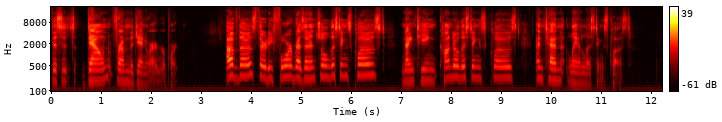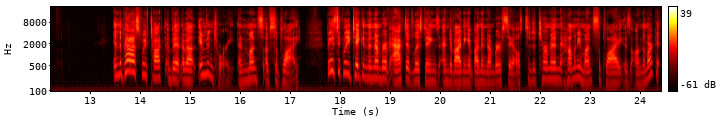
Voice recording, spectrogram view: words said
This is down from the January report. Of those, 34 residential listings closed, 19 condo listings closed, and 10 land listings closed. In the past, we've talked a bit about inventory and months of supply, basically taking the number of active listings and dividing it by the number of sales to determine how many months supply is on the market.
